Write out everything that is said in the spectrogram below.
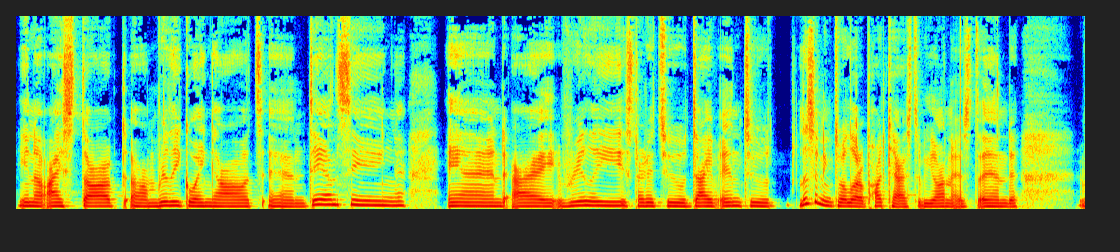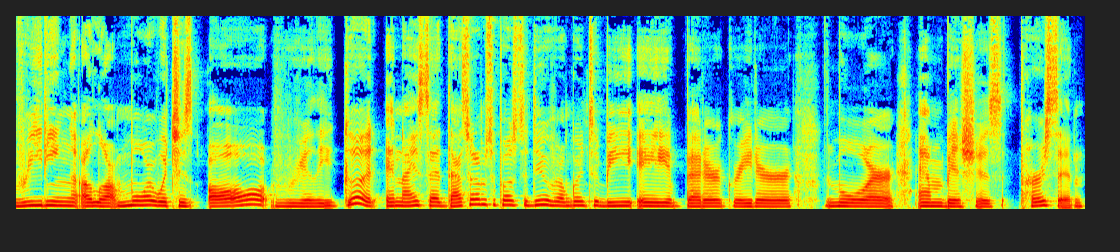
you know, I stopped um, really going out and dancing, and I really started to dive into listening to a lot of podcasts, to be honest, and reading a lot more, which is all really good. And I said, that's what I'm supposed to do if I'm going to be a better, greater, more ambitious person.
